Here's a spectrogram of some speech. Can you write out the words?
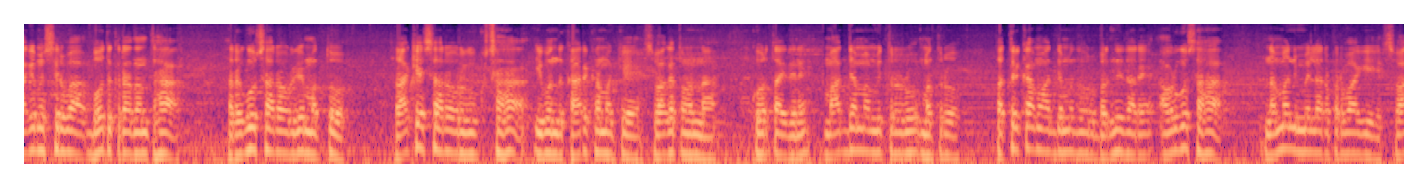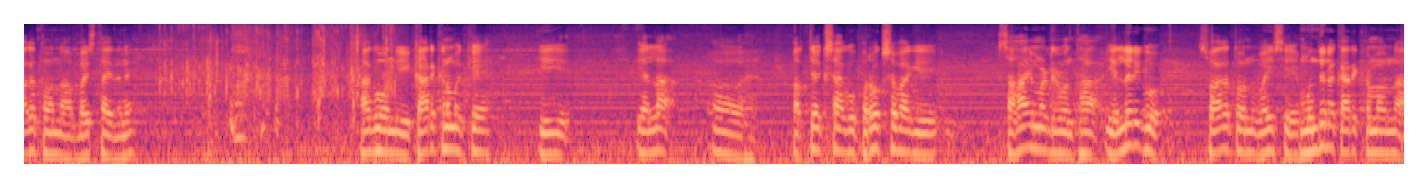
ಆಗಮಿಸಿರುವ ಬೋಧಕರಾದಂತಹ ರಘು ಸಾರ್ ಅವರಿಗೆ ಮತ್ತು ರಾಕೇಶ್ ಸಾರ್ ಅವ್ರಿಗೂ ಸಹ ಈ ಒಂದು ಕಾರ್ಯಕ್ರಮಕ್ಕೆ ಸ್ವಾಗತವನ್ನು ಕೋರ್ತಾ ಇದ್ದೀನಿ. ಮಾಧ್ಯಮ ಮಿತ್ರರು ಮತ್ತು ಪತ್ರಿಕಾ ಮಾಧ್ಯಮದವರು ಬಂದಿದ್ದಾರೆ, ಅವ್ರಿಗೂ ಸಹ ನಮ್ಮ ನಿಮ್ಮೆಲ್ಲರ ಪರವಾಗಿ ಸ್ವಾಗತವನ್ನು ಬಯಸ್ತಾ ಇದ್ದೇನೆ. ಹಾಗೂ ಒಂದು ಈ ಕಾರ್ಯಕ್ರಮಕ್ಕೆ ಈ ಎಲ್ಲ ಪ್ರತ್ಯಕ್ಷ ಹಾಗೂ ಪರೋಕ್ಷವಾಗಿ ಸಹಾಯ ಮಾಡಿರುವಂತಹ ಎಲ್ಲರಿಗೂ ಸ್ವಾಗತವನ್ನು ವಹಿಸಿ ಮುಂದಿನ ಕಾರ್ಯಕ್ರಮವನ್ನು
